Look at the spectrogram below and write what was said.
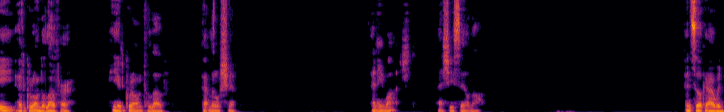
He had grown to love her. He had grown to love that little ship. And he watched as she sailed off. And Silke, I would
